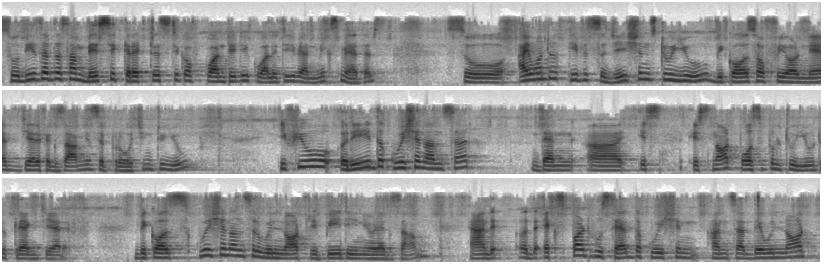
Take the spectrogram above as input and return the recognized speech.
So, these are the some basic characteristic of quantitative, qualitative and mixed methods. So, I want to give suggestions to you because of your NET JRF exam is approaching to you. If you read the question answer then uh, it's it's not possible to you to crack JRF because question answer will not repeat in your exam and uh, the expert who said the question answer they will not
